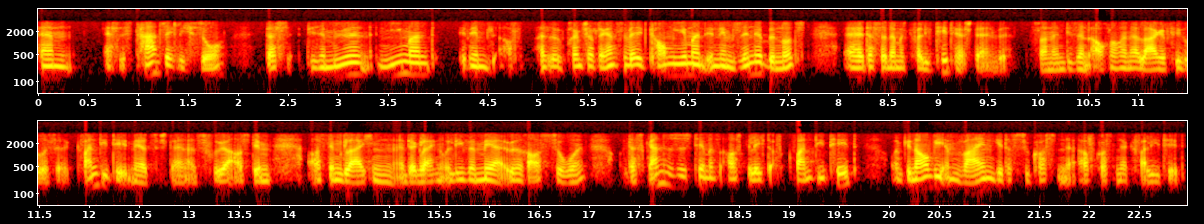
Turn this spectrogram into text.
ähm, es ist tatsächlich so, dass diese Mühlen niemand in dem, also praktisch auf der ganzen Welt kaum jemand in dem Sinne benutzt, äh, dass er damit Qualität herstellen will, sondern die sind auch noch in der Lage, viel größere Quantitäten herzustellen als früher aus dem aus dem gleichen der gleichen Olive mehr Öl rauszuholen. Und das ganze System ist ausgelegt auf Quantität und genau wie im Wein geht das zu Kosten auf Kosten der Qualität.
